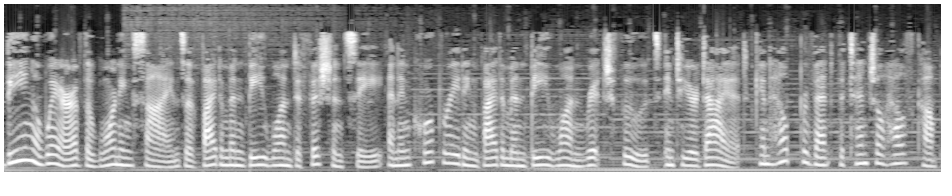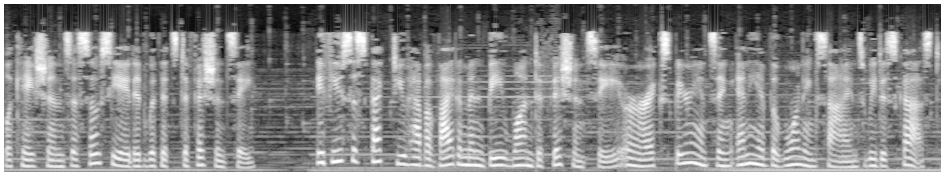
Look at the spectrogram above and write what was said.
Being aware of the warning signs of vitamin B1 deficiency and incorporating vitamin B1-rich foods into your diet can help prevent potential health complications associated with its deficiency. If you suspect you have a vitamin B1 deficiency or are experiencing any of the warning signs we discussed,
